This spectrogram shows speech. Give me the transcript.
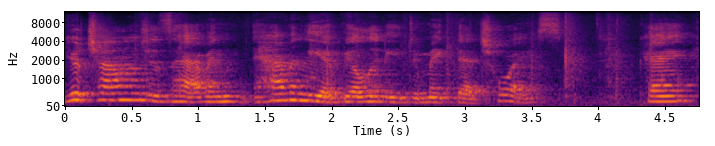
Your challenge is having, having the ability to make that choice. Okay?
